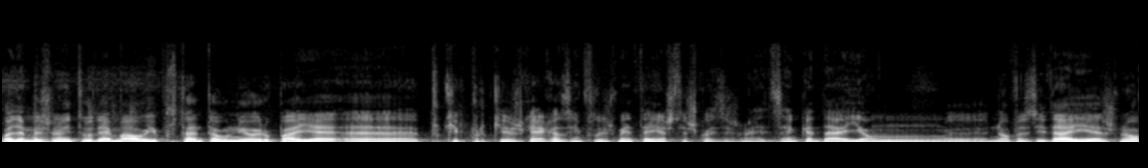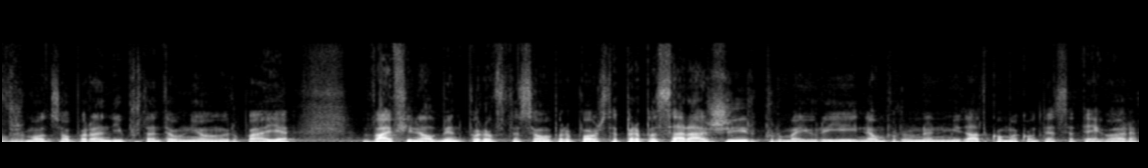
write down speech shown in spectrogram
Olha, mas nem tudo é mau e, portanto, a União Europeia, uh, porque, porque as guerras, infelizmente, têm estas coisas, não é? Desencadeiam uh, novas ideias, novos modos operandi e, portanto, a União Europeia vai finalmente pôr a votação a proposta para passar a agir por maioria e não por unanimidade, como acontece até agora.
